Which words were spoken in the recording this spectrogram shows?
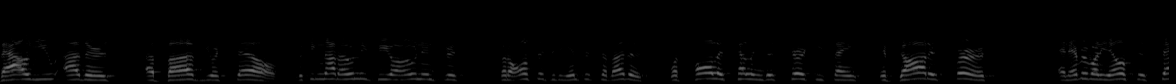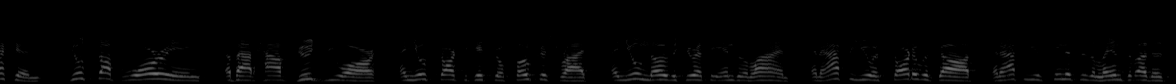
value others above yourselves, looking not only to your own interests, but also to the interests of others. What Paul is telling this church, he's saying, if God is first and everybody else is second, You'll stop worrying about how good you are, and you'll start to get your focus right, and you'll know that you're at the end of the line. And after you have started with God, and after you've seen it through the lens of others,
